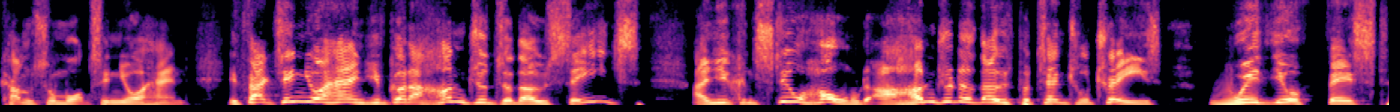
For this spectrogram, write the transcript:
comes from what's in your hand. In fact, in your hand, you've got a hundreds of those seeds, and you can still hold a hundred of those potential trees with your fist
